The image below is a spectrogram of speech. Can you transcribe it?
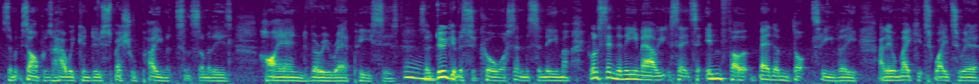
some examples of how we can do special payments on some of these high end, very rare pieces. Mm. So do give us a call or send us an email. If you want to send an email, you can say it's at info at benham.tv and it'll make its way to here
